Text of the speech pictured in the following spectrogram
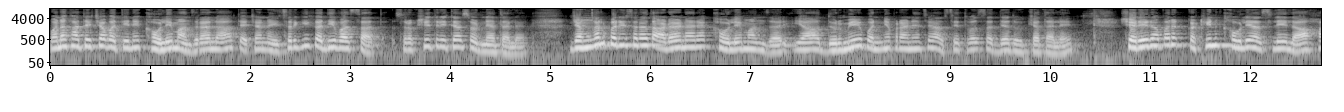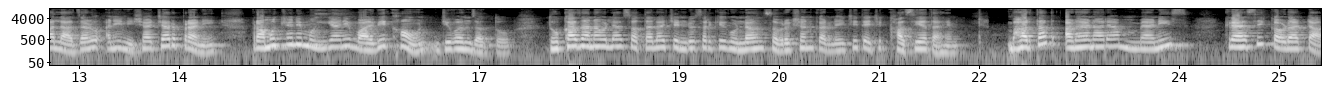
वनखात्याच्या वतीने खवले मांजराला त्याच्या नैसर्गिक अधिवासात सुरक्षितरित्या सोडण्यात आलं जंगल परिसरात आढळणाऱ्या खवले मांजर या दुर्मिळ वन्यप्राण्याचे अस्तित्व सध्या धोक्यात आले शरीरावर कठीण खवले असलेला हा लाजाळू आणि निशाचार प्राणी प्रामुख्याने मुंगी आणि वाळवी खाऊन जीवन जगतो. धोका जाणवल्या स्वतःला चेंडूसारखे गुंडाळून संरक्षण करण्याची त्याची खासियत आहे. भारतात आढळणाऱ्या मॅनिस क्रॅसिक कवडाटा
